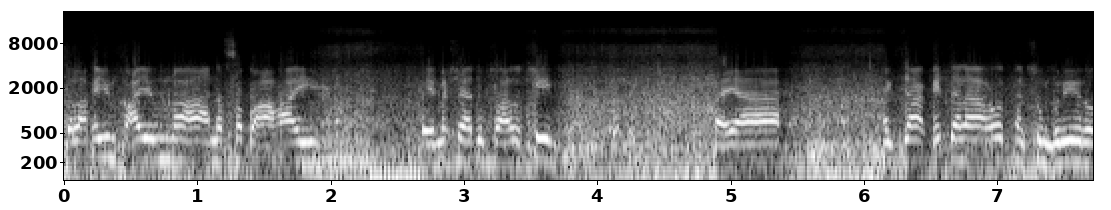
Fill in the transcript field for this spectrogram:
Malaki yung payong na nasa bahay. Eh masyadong bulky. Kaya nag-jacket na lang ako at nagsombrero.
